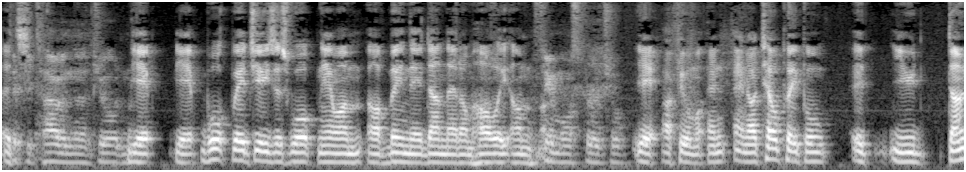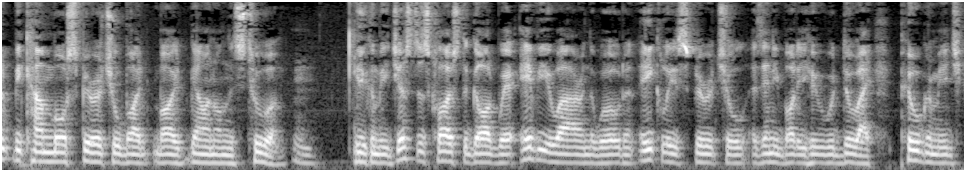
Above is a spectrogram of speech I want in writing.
It's Dip your toe in the Jordan. yeah, yeah. Walk where Jesus walked. Now I'm I've been there, done that. I'm holy. I'm Feel more spiritual. yeah. I feel more, and and I tell people it you don't become more spiritual by by going on this tour. You can be just as close to God wherever you are in the world and equally as spiritual as anybody who would do a pilgrimage.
